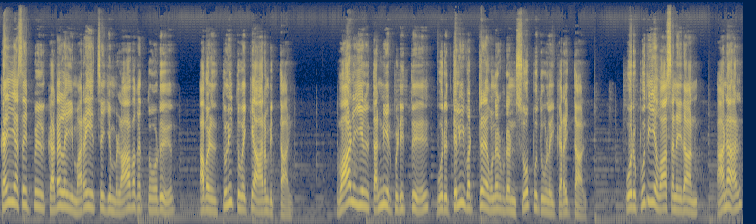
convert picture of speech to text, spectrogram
கை அசைப்பில் கடலை மறையச் செய்யும் லாவகத்தோடு அவள் துணி துவைக்க ஆரம்பித்தாள். வாளியில் தண்ணீர் பிடித்து ஒரு தெளிவற்ற உணர்வுடன் சோப்பு தூளை கரைத்தாள். ஒரு புதிய வாசனைதான். ஆனால்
